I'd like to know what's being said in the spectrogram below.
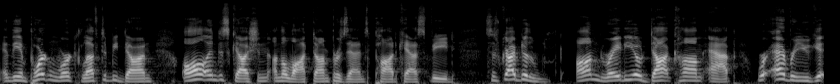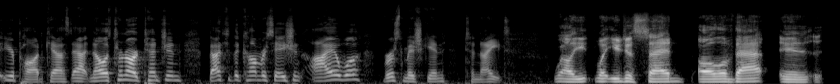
and the important work left to be done, all in discussion on the Locked On Presents podcast feed. Subscribe to the onradio.com app wherever you get your podcast at. Now, let's turn our attention back to the conversation Iowa versus Michigan tonight. Well, you, what you just said, all of that is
